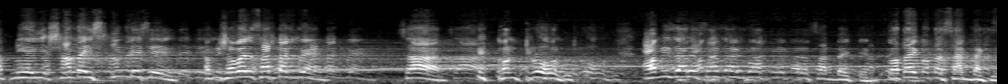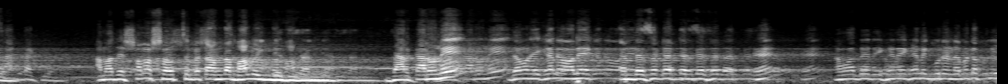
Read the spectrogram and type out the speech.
আপনি এই সাদা স্কিন দেখে আপনি সবাই স্যার ডাকবেন। স্যার কন্ট্রোল আমি যারে স্যার ডাকবো, আপনি তারে স্যার ডাকেন। কথায় কথায় স্যার আমাদের সমস্যা হচ্ছে বেটা, আমরা ভালো ইংরেজি জানি না। যার কারণে, যেমন এখানে অনেক অ্যাম্বাসেডার হ্যাঁ? আমাদের এখানে এখানে ঘুরে না। বেটা, তুই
